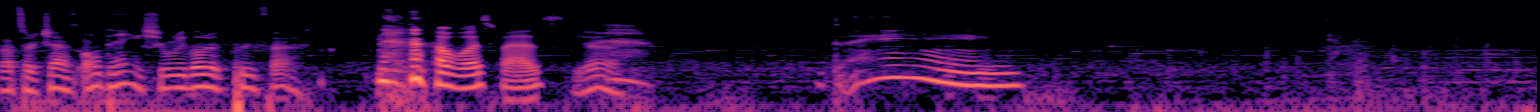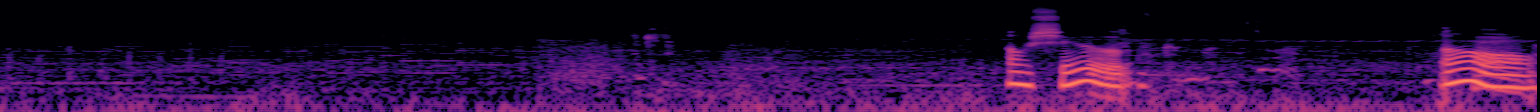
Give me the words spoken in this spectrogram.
That's her chance. Oh dang, she reloaded pretty fast. that was fast. Yeah. Dang. Oh shoot. Oh.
